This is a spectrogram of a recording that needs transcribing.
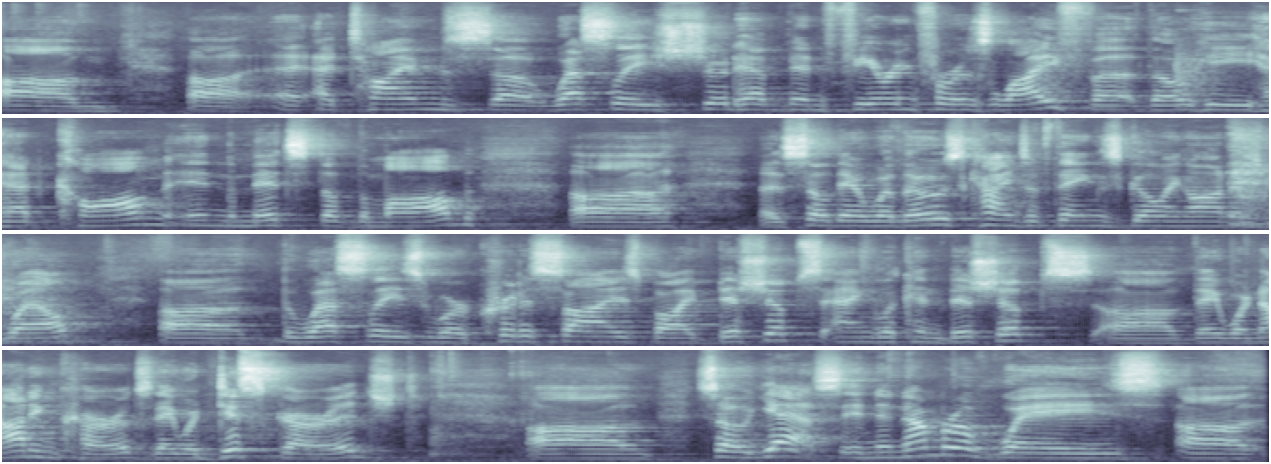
Um, uh, at, times, uh, Wesley should have been fearing for his life, uh, though he had calm in the midst of the mob. Uh, so there were those kinds of things going on as well. Uh, the Wesleys were criticized by bishops, Anglican bishops. Uh, they were not encouraged, they were discouraged. Uh, so, yes, in a number of ways, uh,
